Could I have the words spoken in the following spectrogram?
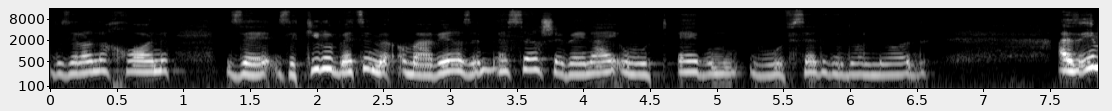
וזה לא נכון, זה, זה כאילו בעצם מעביר איזה מסר שבעיניי הוא מוטעה והוא, והוא הפסד גדול מאוד. אז אם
